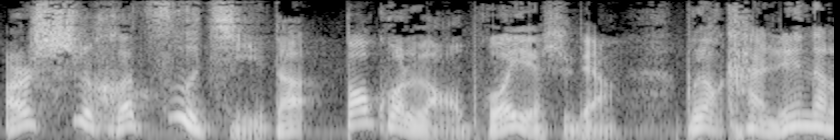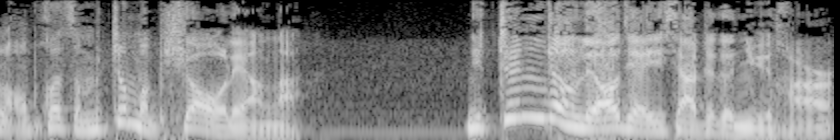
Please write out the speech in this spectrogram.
而适合自己的，包括老婆也是这样。不要看人家的老婆怎么这么漂亮啊！你真正了解一下这个女孩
